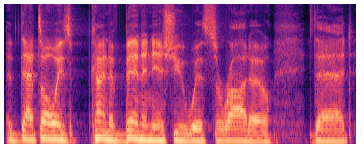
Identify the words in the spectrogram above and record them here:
that's always kind of been an issue with Serato that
